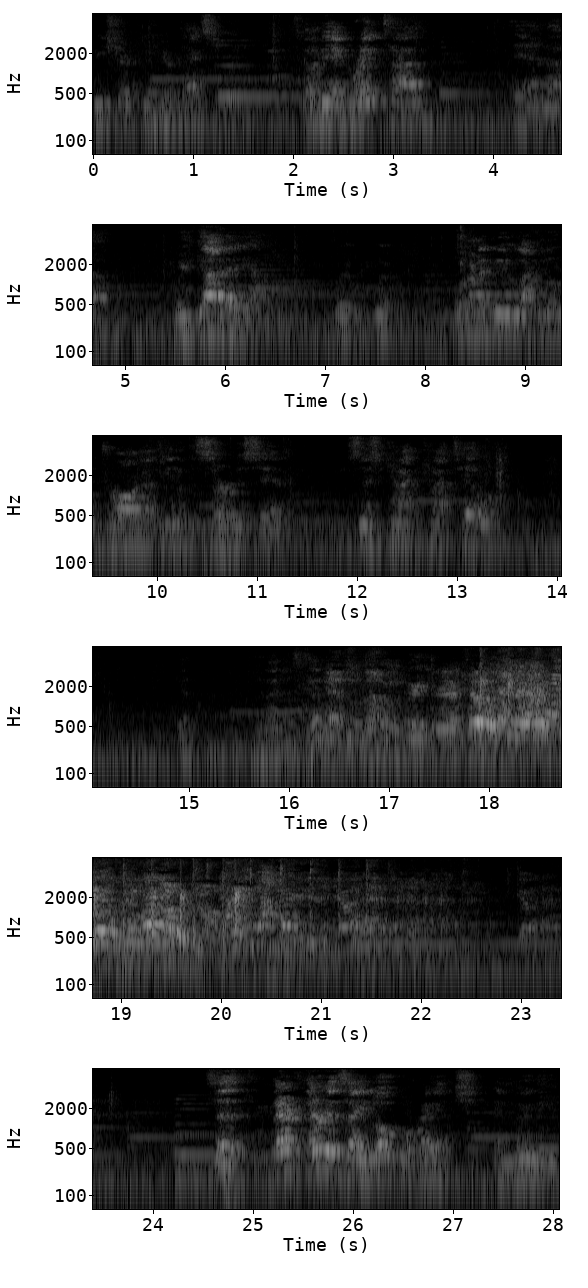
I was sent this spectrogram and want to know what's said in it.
Be sure to be here next week. It's going to be a great time, and. Uh, We've got a, uh, we, we, we're going to do like a little drawing at the end of the service. And says, can I, can I tell? There, there is a local ranch in Moody,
